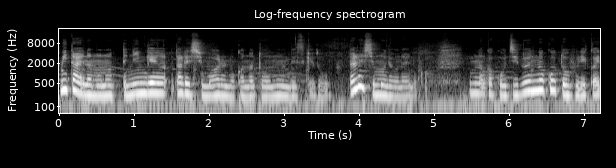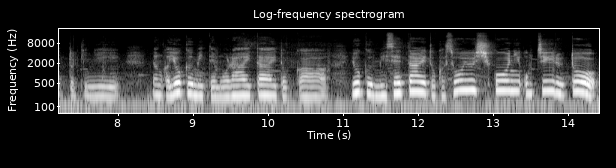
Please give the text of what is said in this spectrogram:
みたいなものって人間誰しもあるのかなと思うんですけど誰しもではないのかでもなんかこう自分のことを振り返った時になんかよく見てもらいたいとかよく見せたいとかそういう思考に陥ると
